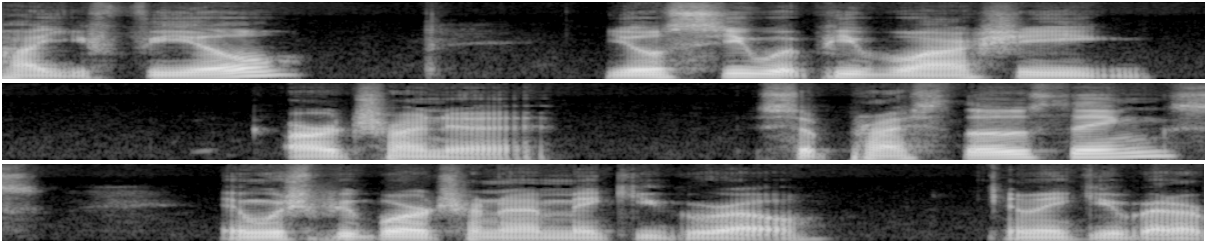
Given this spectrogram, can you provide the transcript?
how you feel, you'll see what people actually are trying to suppress those things and which people are trying to make you grow and make you a better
